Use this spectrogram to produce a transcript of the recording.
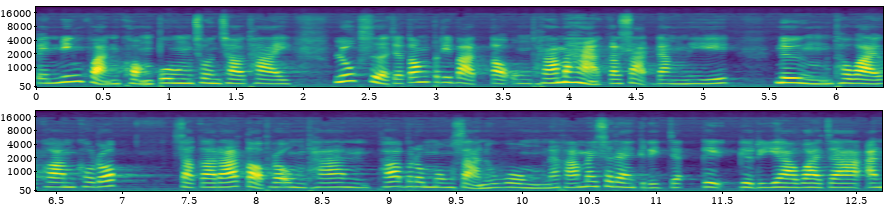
เป็นมิ่งขวัญของปวงชนชาวไทย ลูกเสือจะต้องปฏิบัติต่อองค์พระมหากษัตริย์ดังนี้ หนึ่งถวายความเคารพสักการะต่อพระองค์ท่าน พระบรมวงศานุวงศ์นะคะไม่แสดงกิริยากิกิริยาวาจาอัน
